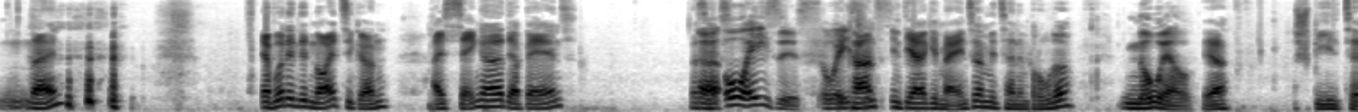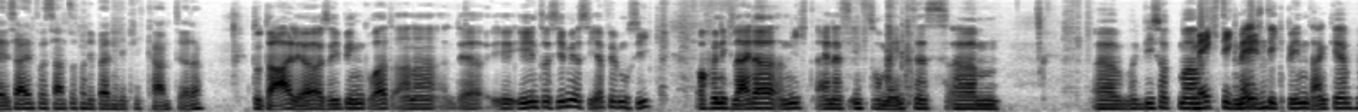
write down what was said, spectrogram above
Nein. er wurde in den 90ern als Sänger der Band Äh, du? Oasis. Oasis. bekannt, in der er gemeinsam mit seinem Bruder Noel. ja, spielte. Ist auch interessant, dass man die beiden wirklich kannte, oder? Total, ja. Also ich bin gerade einer, der ich, ich interessiere mich ja sehr für Musik, auch wenn ich leider nicht eines Instrumentes, ähm, äh, wie sagt man? Mächtig bin. Mächtig bin, danke.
